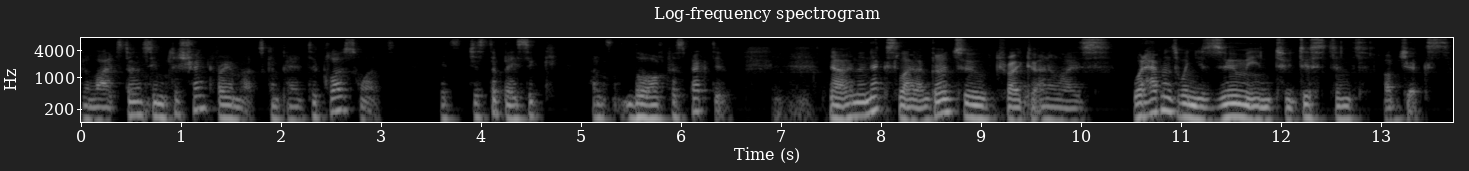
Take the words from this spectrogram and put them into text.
The lights don't seem to shrink very much compared to close ones. It's just a basic um, law of perspective. Now in the next slide I'm going to try to analyze what happens when you zoom into distant objects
